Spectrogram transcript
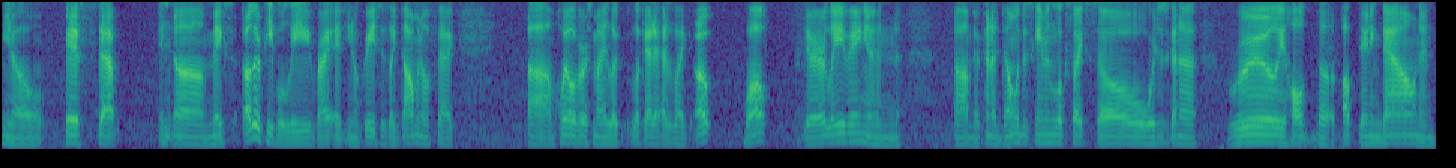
you know, if that um, makes other people leave, right? It you know creates this like domino effect um, Hoyoverse might look look at it as like, oh, well, they're leaving and um, they're kind of done with this game. It looks like so we're just gonna really halt the updating down and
